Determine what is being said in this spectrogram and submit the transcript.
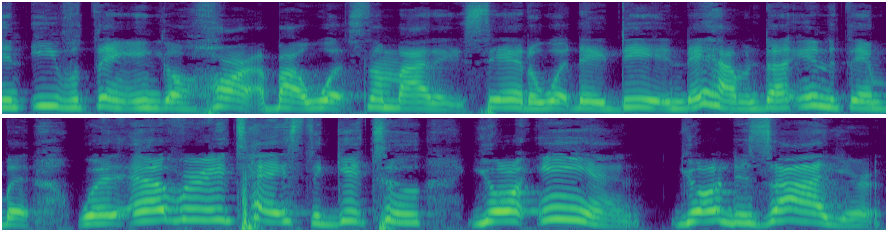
an evil thing in your heart about what somebody said or what they did, and they haven't done anything. But whatever it takes to get to your end, your desire,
